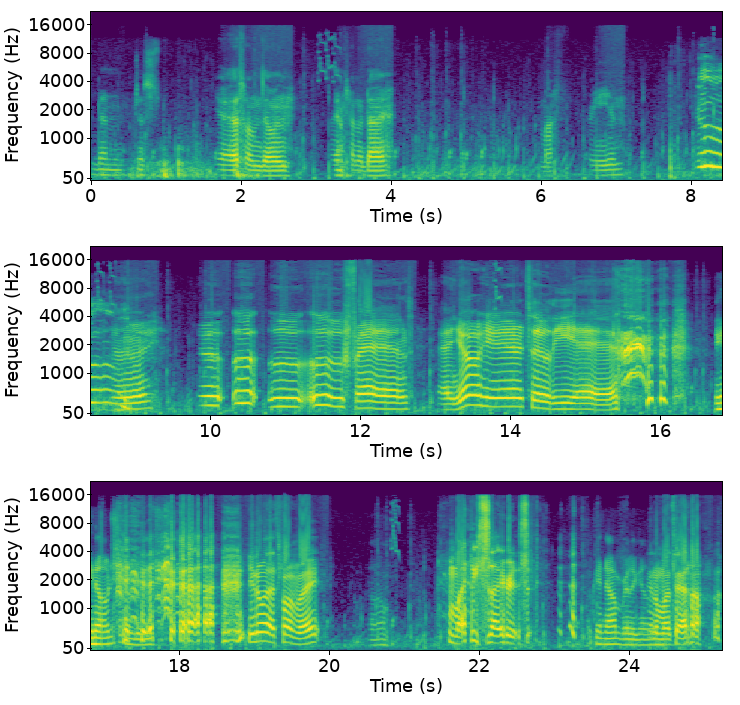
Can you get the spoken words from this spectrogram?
and then just. Yeah, that's what I'm doing. I'm trying to die. My friend. Ooh. Ooh, ooh, ooh, ooh, friends. And you're here till the end. You know, I'm just gonna leave. you know where that's from, right? oh. Miley Cyrus. Okay, now I'm really gonna. Hannah. Montana.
